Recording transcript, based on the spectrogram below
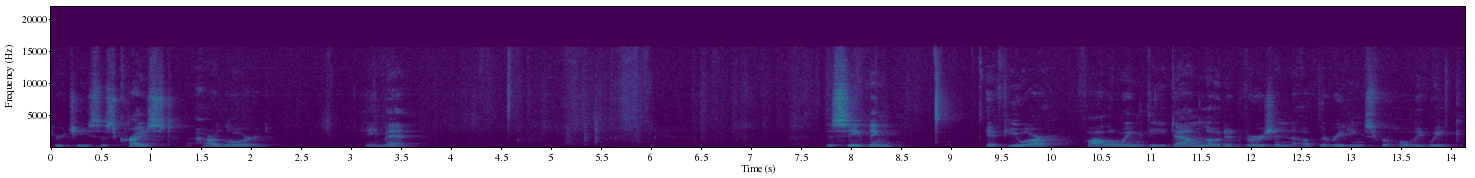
through Jesus Christ our Lord. Amen. This evening, if you are following the downloaded version of the readings for Holy Week,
